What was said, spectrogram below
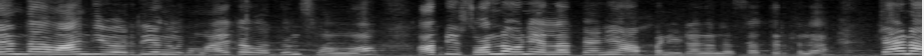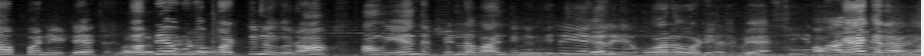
ஏன் தான் வாந்தி வருது எங்களுக்கு மயக்கம் வருதுன்னு சொன்னோம். அப்படி சொன்ன உடனே எல்லா ஃபேனையும் ஆஃப் பண்ணிட்டாங்க அந்த சத்திரத்துல ஃபேனை ஆஃப் பண்ணிட்டு அப்படியே கூட படுத்துனுக்குறோம் அவங்க ஏந்த பில்ல வாந்தி வந்துட்டு போற ஓடிட்டுமே. அவங்க கேக்குறாங்க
